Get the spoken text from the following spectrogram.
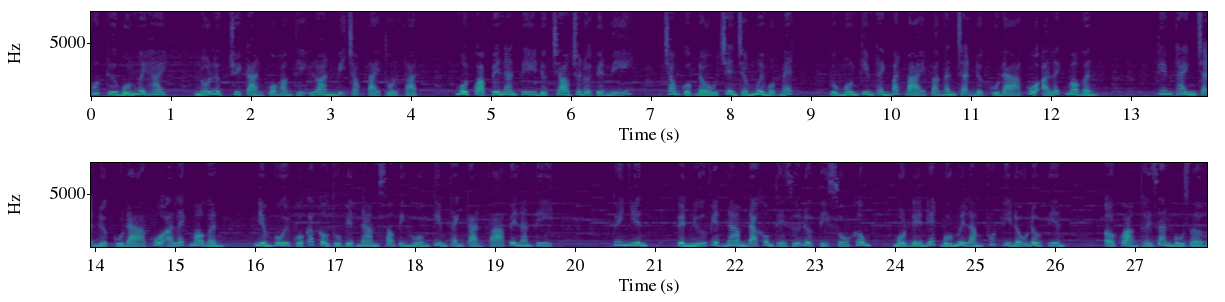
Phút thứ 42, nỗ lực truy cản của Hoàng Thị Loan bị trọng tài thổi phạt. Một quả penalty được trao cho đội tuyển Mỹ. Trong cuộc đấu trên chấm 11 mét, thủ môn Kim Thanh bắt bài và ngăn chặn được cú đá của Alex Morgan. Kim Thanh chặn được cú đá của Alex Morgan. Niềm vui của các cầu thủ Việt Nam sau tình huống Kim Thanh cản phá penalty. Tuy nhiên, tuyển nữ Việt Nam đã không thể giữ được tỷ số 0, 1 đến hết 45 phút thi đấu đầu tiên. Ở khoảng thời gian bù giờ,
